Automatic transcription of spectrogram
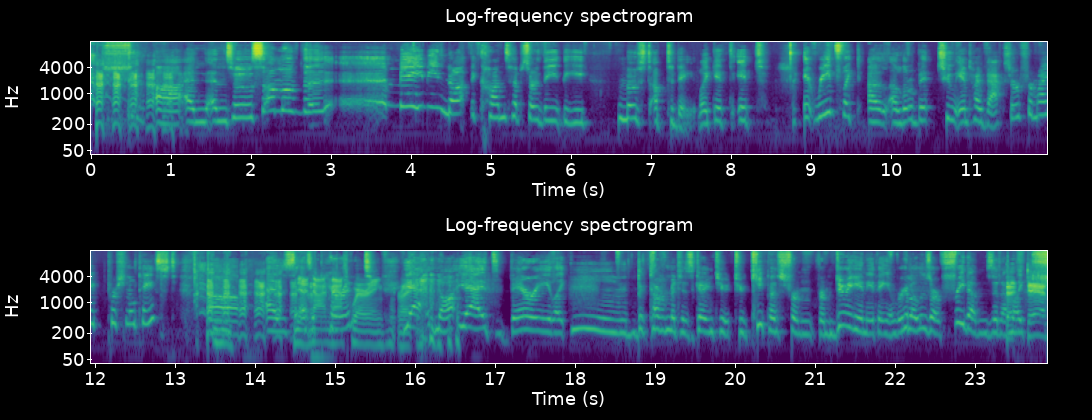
uh, and and so some of the uh, maybe not the concepts are the the most up to date. Like it it it reads like a, a little bit too anti-vaxxer for my personal taste. Uh, as, Yeah, as a non mask parent. wearing. Right. Yeah, not yeah. It's very like hmm, the government is going to to keep us from from doing anything, and we're going to lose our freedoms. And I'm That like, damn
